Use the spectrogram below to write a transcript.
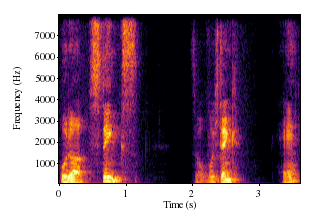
oder Stinks. So, wo ich denke, hä?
